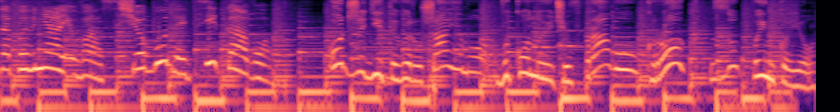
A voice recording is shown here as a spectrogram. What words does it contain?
запевняю вас, що буде цікаво. Отже, діти, вирушаємо, виконуючи вправу крок з зупинкою.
